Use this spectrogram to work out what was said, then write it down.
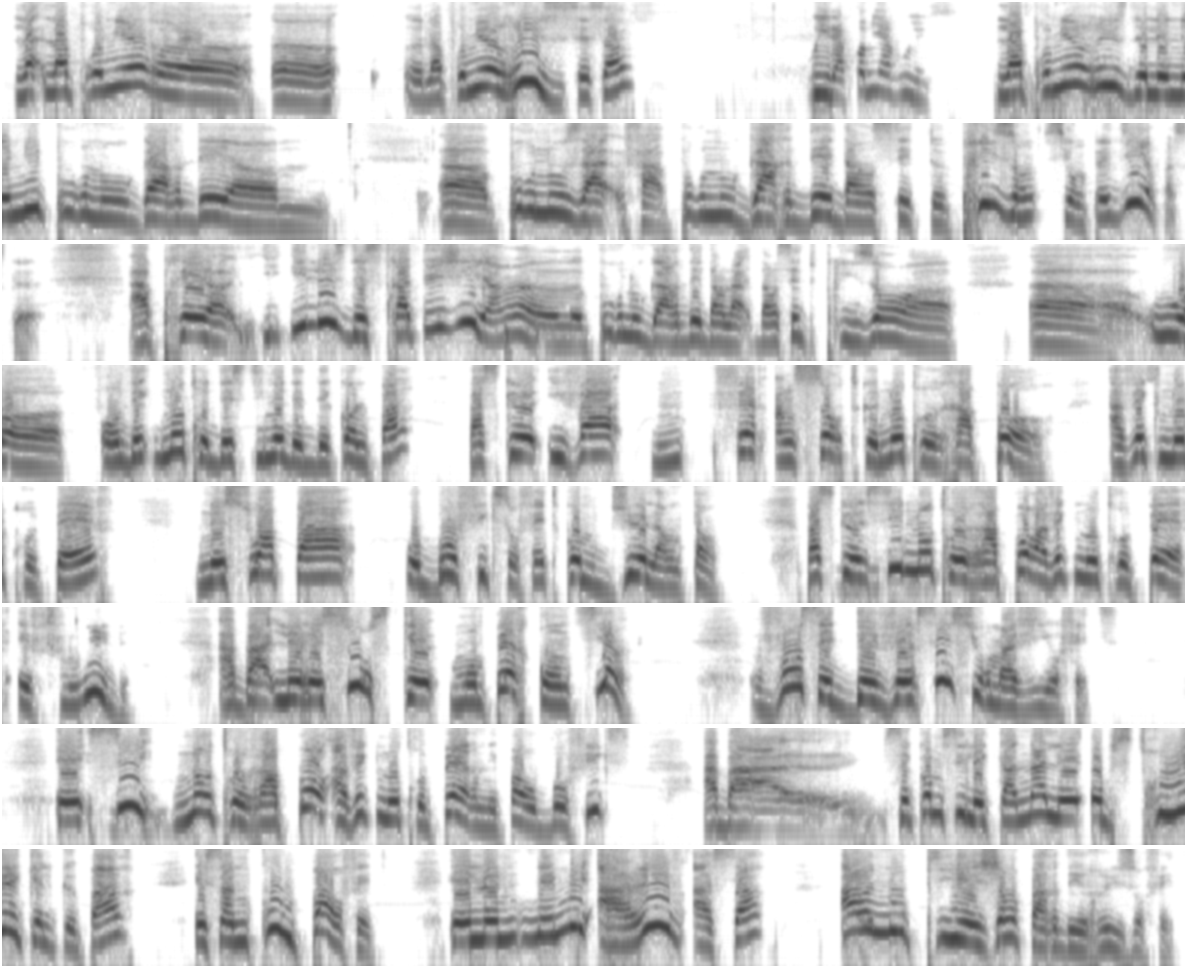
la, première, euh, euh, la première ruse, c'est ça? Oui, la première ruse. La première ruse de l'ennemi pour nous garder, pour, nous, pour nous garder dans cette prison, si on peut dire, parce que après, il, use des stratégies hein, pour nous garder dans, la, dans cette prison euh, où euh, notre destinée ne décolle pas parce qu'il va faire en sorte que notre rapport avec notre Père ne soit pas au beau fixe, au fait, comme Dieu l'entend. Parce que si notre rapport avec notre Père est fluide, ah bah, les ressources que mon Père contient vont se déverser sur ma vie, au fait. Et si notre rapport avec notre Père n'est pas au beau fixe, ah bah, euh, c'est comme si le canal est obstrué quelque part et ça ne coule pas en fait. Et l'ennemi arrive à ça en nous piégeant par des ruses en fait.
